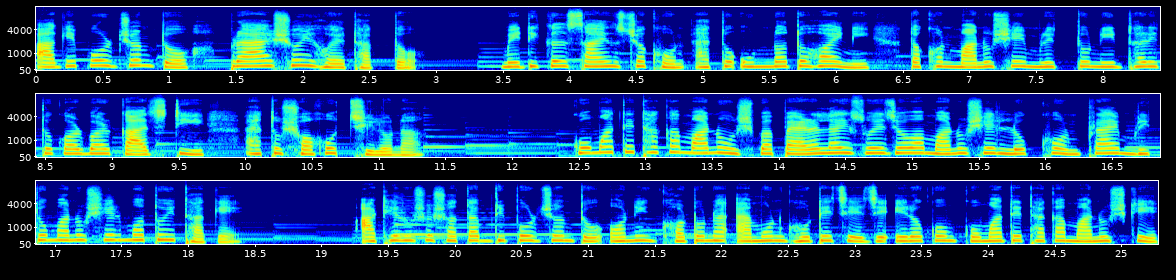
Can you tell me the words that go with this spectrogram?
আগে পর্যন্ত প্রায়শই হয়ে থাকত। মেডিকেল সায়েন্স যখন এত উন্নত হয়নি, তখন মানুষের মৃত্যু নির্ধারিত করবার কাজটি এত সহজ ছিল না। কোমাতে থাকা মানুষ বা প্যারালাইজ হয়ে যাওয়া মানুষের লক্ষণ প্রায় মৃত মানুষের মতোই থাকে। আঠেরোশো শতাব্দী পর্যন্ত অনেক ঘটনা এমন ঘটেছে যে এরকম কোমাতে থাকা মানুষকে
